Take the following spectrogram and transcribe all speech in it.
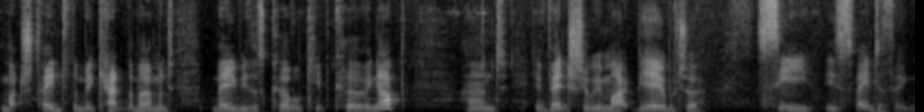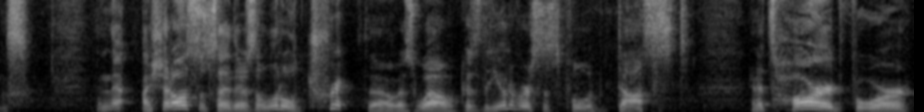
much fainter than we can at the moment, maybe this curve will keep curving up, and eventually we might be able to see these fainter things. And that, I should also say there's a little trick though as well, because the universe is full of dust, and it's hard for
